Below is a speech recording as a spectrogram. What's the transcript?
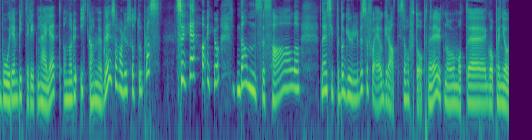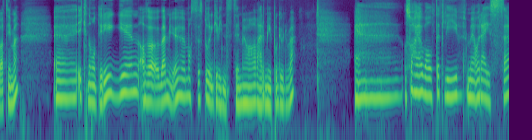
bor i en bitte liten leilighet, og når du ikke har møbler, så har du jo så stor plass. Så jeg har jo dansesal, og når jeg sitter på gulvet, så får jeg jo gratis hofteåpnere uten å måtte gå på en yogatime. Eh, ikke noe vondt i ryggen. Altså, det er mye, masse store gevinster med å være mye på gulvet. Eh, og så har jeg jo valgt et liv med å reise,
